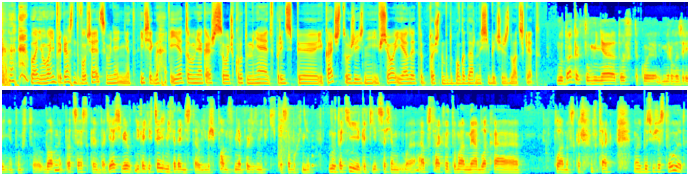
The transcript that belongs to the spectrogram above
Ваня, Ваня прекрасно это получается, у меня нет. Не всегда. И это, мне кажется, очень круто меняет, в принципе, и качество жизни, и все. И я за это точно буду благодарна себе через 20 лет. Ну да, как-то у меня тоже такое мировоззрение о том, что главный процесс, скажем так, я себе вот никаких целей никогда не ставлю, вообще планов у меня по жизни каких-то особых нет. Ну, такие какие-то совсем абстрактно-туманные облака планов, скажем так, может быть, существуют.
